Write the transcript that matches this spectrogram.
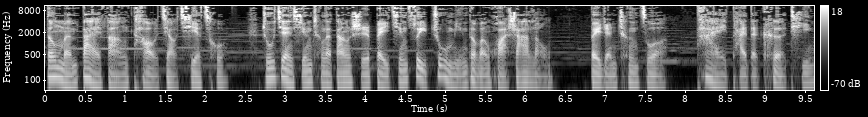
登门拜访、讨教切磋，逐渐形成了当时北京最著名的文化沙龙，被人称作“太太的客厅”。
